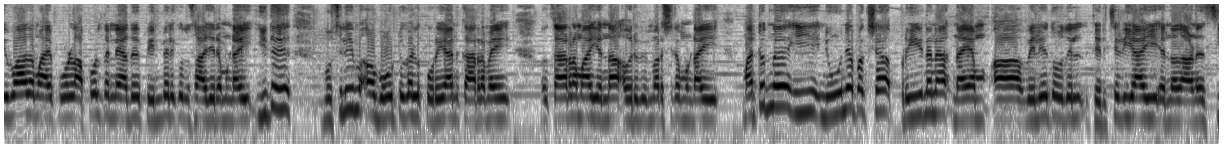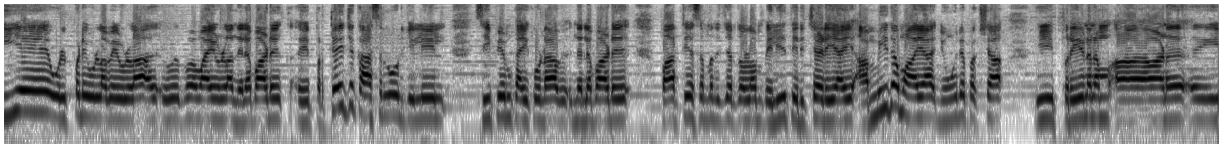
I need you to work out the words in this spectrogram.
വിവാദമായപ്പോൾ അപ്പോൾ തന്നെ അത് പിൻവലിക്കുന്ന സാഹചര്യമുണ്ടായി. ഇത് മുസ്ലിം വോട്ടുകൾ കുറയാൻ കാരണമായി കാരണമായി എന്ന ഒരു വിമർശനമുണ്ടായി. മറ്റൊന്ന് ഈ ന്യൂനപക്ഷ പ്രീണന നയം വലിയ തോതിൽ തിരിച്ചടിയായി എന്നതാണ്. സി എ ഉൾപ്പെടെയുള്ളവയുള്ള മായുള്ള നിലപാട് പ്രത്യേകിച്ച് കാസർഗോഡ് ജില്ലയിൽ സി പി എം കൈക്കൊണ്ട നിലപാട് പാർട്ടിയെ സംബന്ധിച്ചിടത്തോളം വലിയ തിരിച്ചടിയായി. അമിതമായ ന്യൂനപക്ഷ ഈ പ്രീണനം ആണ് ഈ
